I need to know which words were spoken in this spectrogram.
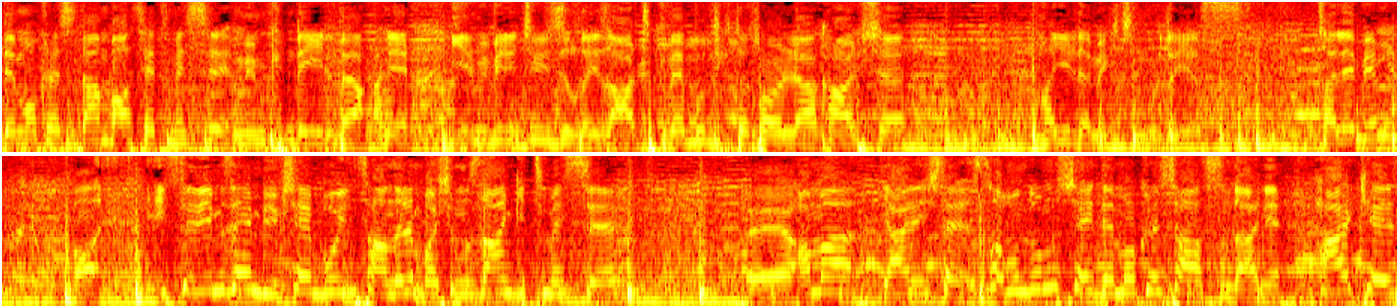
demokrasiden bahsetmesi mümkün değil ve hani 21. yüzyıldayız artık ve bu diktatörlüğe karşı hayır demek için buradayız. Talebim istediğimiz en büyük şey bu insanların başımızdan gitmesi. Ee, ama yani işte savunduğumuz şey demokrasi aslında. Hani herkes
